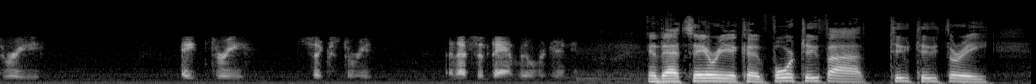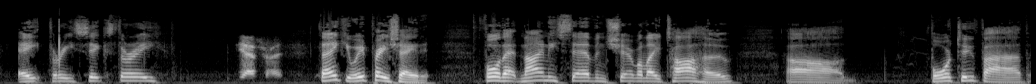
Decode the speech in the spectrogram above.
three eight three six three, and that's in Danville, Virginia. And that's area code 425 223 8363. Yeah, right. Thank you. We appreciate it. For that 97 Chevrolet Tahoe, Uh, 425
